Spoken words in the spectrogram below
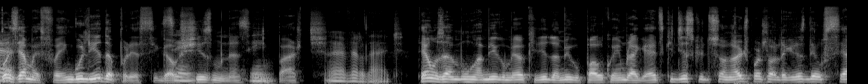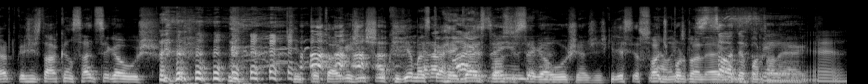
Pois é, mas foi engolida por esse Sim, gauchismo, né? sim. Em parte. É verdade. Tem uns um amigo meu, querido amigo Paulo Coimbra Guedes, que diz que o dicionário de Porto Alegre deu certo porque a gente estava cansado de ser gaúcho. que em Porto Alegre a gente não queria mais Era carregar mais esse troço de ser né? gaúcho, né? A gente queria ser só Não, de Porto Alegre. Só de Porto Sim, Alegre. é.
